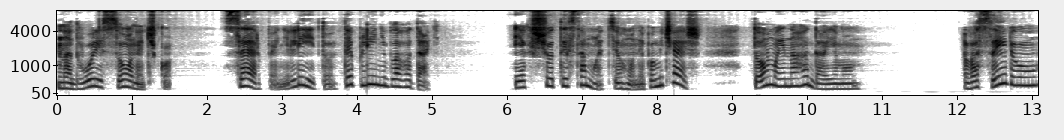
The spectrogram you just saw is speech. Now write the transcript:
На дворі сонечко, серпень, літо, тепліні благодать. Якщо ти сама цього не помічаєш, то ми нагадаємо. Василю,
